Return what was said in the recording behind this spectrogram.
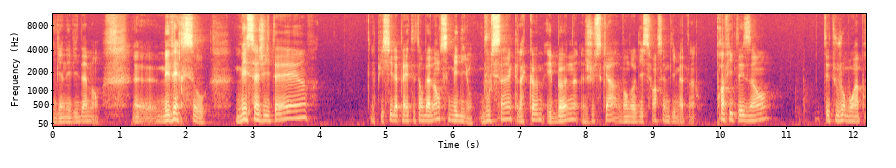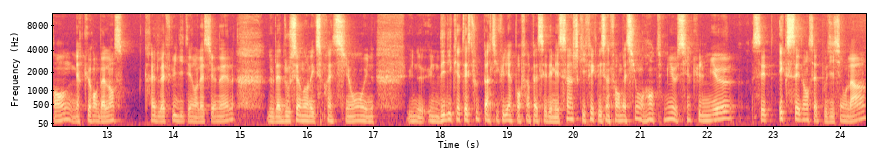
bien évidemment, euh, mes versos, mes sagittaires, et puis si la planète est en balance, mes lions. Vous cinq, la com est bonne jusqu'à vendredi soir, samedi matin. Profitez-en, c'est toujours bon à prendre, Mercure en balance crée de la fluidité relationnelle, de la douceur dans l'expression, une, délicatesse toute particulière pour faire passer des messages, qui fait que les informations rentrent mieux, circulent mieux. C'est excellent cette position-là.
